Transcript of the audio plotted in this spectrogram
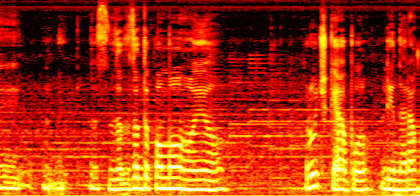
е, за допомогою ручки або лінера.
